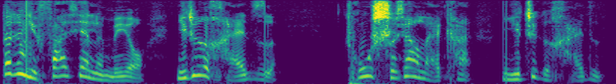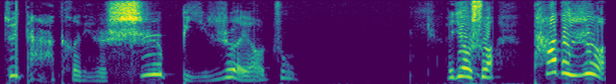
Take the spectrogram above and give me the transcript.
但是你发现了没有？你这个孩子，从舌象来看，你这个孩子最大的特点是湿比热要重。也就是说，他的热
